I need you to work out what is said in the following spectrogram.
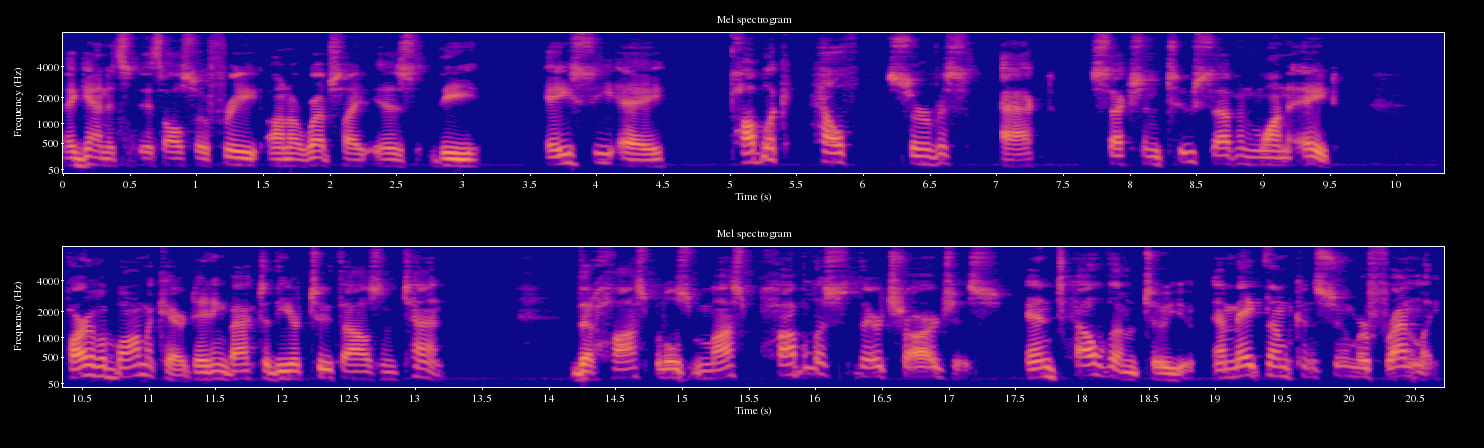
again, it's, it's also free on our website, is the ACA Public Health Service Act, Section 2718, part of Obamacare dating back to the year 2010 that hospitals must publish their charges and tell them to you and make them consumer friendly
